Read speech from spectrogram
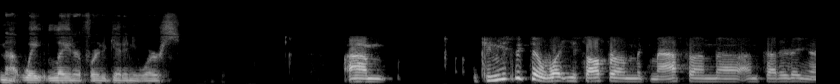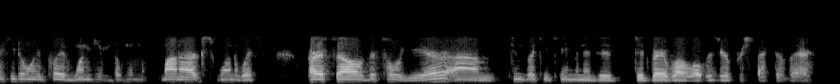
not wait later for it to get any worse um can you speak to what you saw from MacMath on uh, on Saturday? You know, he'd only played one game with the Monarchs, one with RSL this whole year. Um, seems like he came in and did did very well. What was your perspective there?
